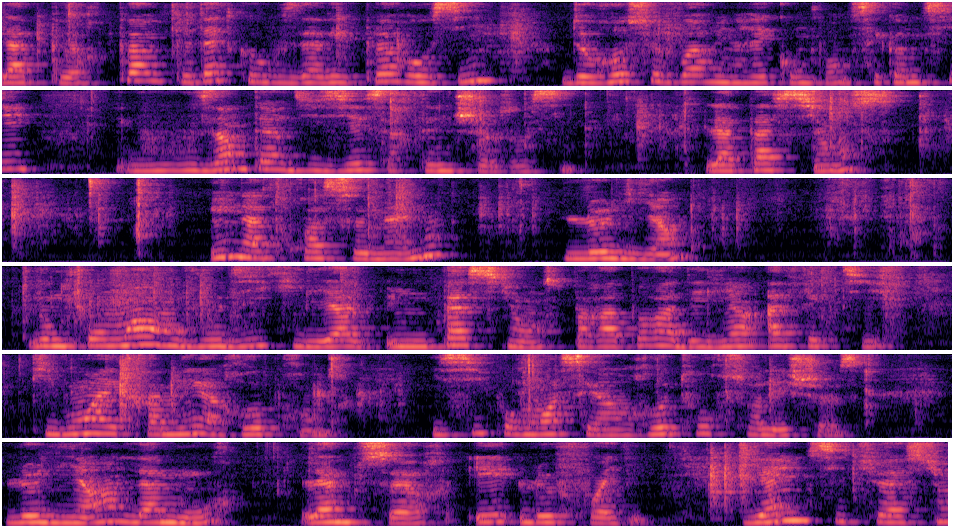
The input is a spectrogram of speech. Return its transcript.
la peur. Peur, peut-être que vous avez peur aussi de recevoir une récompense. C'est comme si vous vous interdisiez certaines choses aussi. La patience, une à trois semaines, le lien. Donc pour moi, on vous dit qu'il y a une patience par rapport à des liens affectifs qui vont être amenés à reprendre. Ici, pour moi, c'est un retour sur les choses. Le lien, l'amour, l'âme sœur et le foyer. Il y a une situation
